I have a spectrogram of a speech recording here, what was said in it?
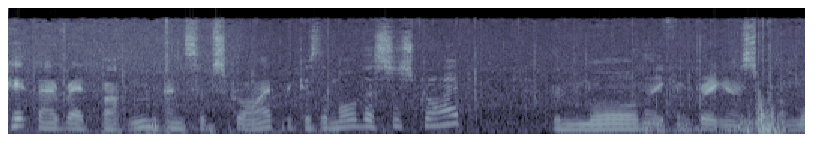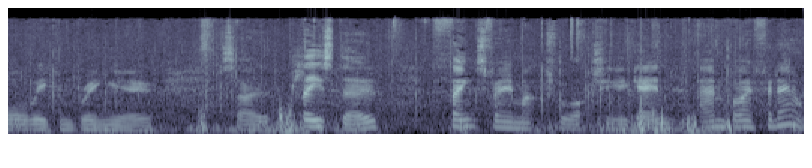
Hit that red button and subscribe because the more they subscribe the more they can bring us or the more we can bring you. So please do. Thanks very much for watching again and bye for now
